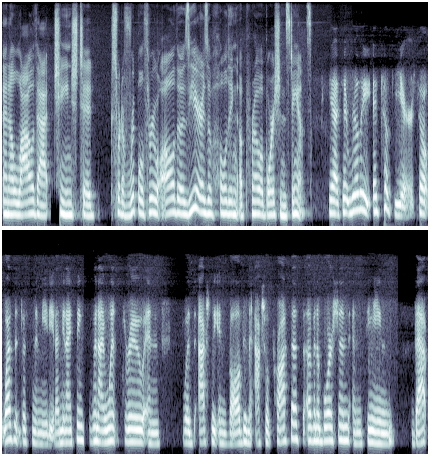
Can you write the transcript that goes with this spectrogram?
and allow that change to sort of ripple through all those years of holding a pro abortion stance? Yes, it really it took years. So it wasn't just an immediate. I mean, I think when I went through and was actually involved in the actual process of an abortion and seeing that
